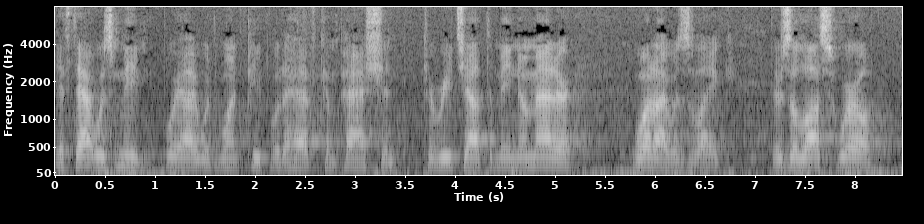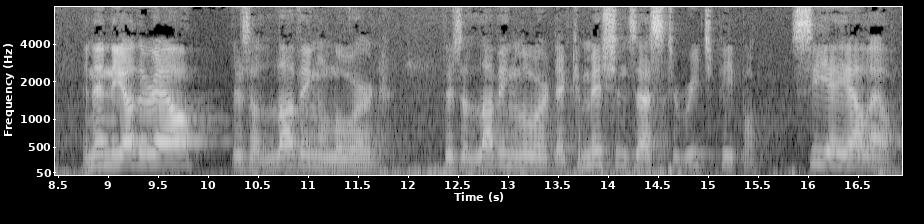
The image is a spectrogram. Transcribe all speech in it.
If that was me, boy, I would want people to have compassion, to reach out to me no matter what I was like. There's a lost world. And then the other L, there's a loving Lord. There's a loving Lord that commissions us to reach people. C A L L.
